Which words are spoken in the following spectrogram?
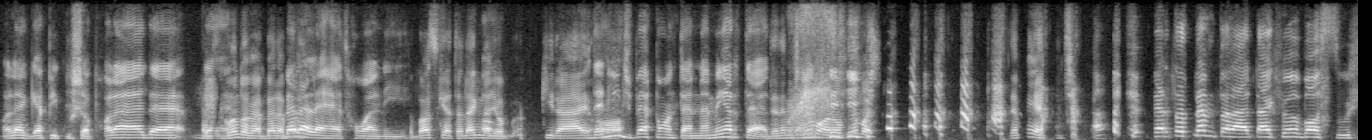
a legepikusabb halál, de, de gondolj már bele, bele lehet halni. a baszki, hát a legnagyobb király... De a... nincs bepanten, nem érted? De nem, most nem arról, nem a... De miért nincs, Mert ott nem találták föl basszus.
